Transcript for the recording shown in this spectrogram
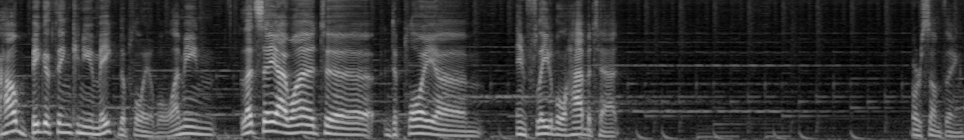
How big a thing can you make deployable? I mean, let's say I wanted to deploy um, inflatable habitat or something.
